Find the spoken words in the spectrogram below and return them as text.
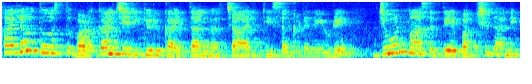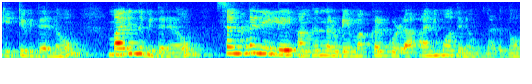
ഹലോ ദോസ്ത് വടക്കാഞ്ചേരിക്ക് ഒരു കൈത്താങ്ങ് ചാരിറ്റി സംഘടനയുടെ ജൂൺ മാസത്തെ ഭക്ഷ്യധാന്യ കിറ്റ് വിതരണവും മരുന്ന് വിതരണവും സംഘടനയിലെ അംഗങ്ങളുടെ മക്കൾക്കുള്ള അനുമോദനവും നടന്നു.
